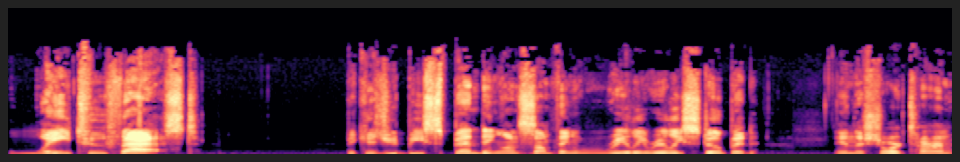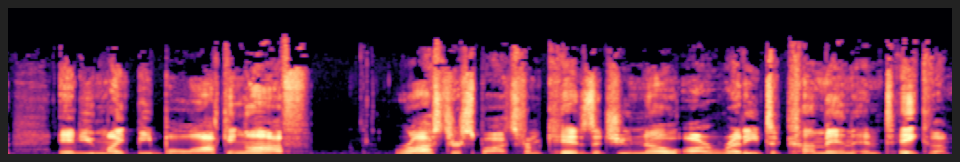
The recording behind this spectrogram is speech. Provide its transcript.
way too fast because you'd be spending on something really, really stupid in the short term, and you might be blocking off roster spots from kids that you know are ready to come in and take them.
